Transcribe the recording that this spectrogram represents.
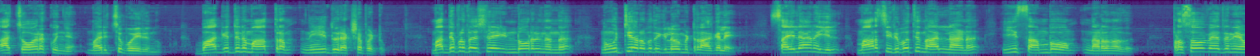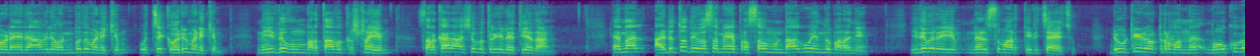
ആ ചോരക്കുഞ്ഞ് മരിച്ചുപോയിരുന്നു. ഭാഗ്യത്തിനു മാത്രം നീതു രക്ഷപ്പെട്ടു. മധ്യപ്രദേശിലെ ഇൻഡോറിൽ നിന്ന് നൂറ്റി അറുപത് കിലോമീറ്റർ അകലെ സൈലാനയിൽ മാർച്ച് ഇരുപത്തിനാലിനാണ് ഈ സംഭവം നടന്നത്. പ്രസവ വേദനയോടെ രാവിലെ ഒൻപത് മണിക്കും ഉച്ചയ്ക്ക് ഒരു മണിക്കും നീതുവും ഭർത്താവ് കൃഷ്ണയും സർക്കാർ ആശുപത്രിയിൽ എത്തിയതാണ്. എന്നാൽ അടുത്ത ദിവസമേ പ്രസവം ഉണ്ടാകൂ എന്ന് പറഞ്ഞ് ഇരുവരെയും നഴ്സുമാർ തിരിച്ചയച്ചു. ഡ്യൂട്ടി ഡോക്ടർ വന്ന് നോക്കുക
